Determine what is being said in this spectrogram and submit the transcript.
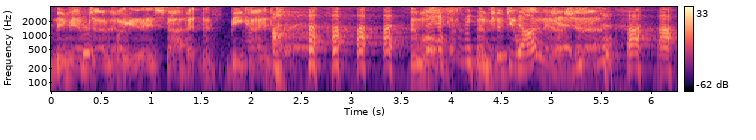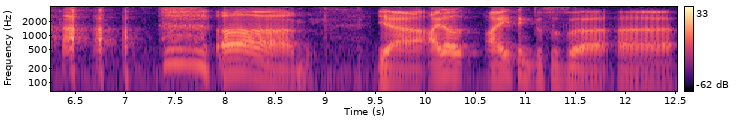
Maybe Sure. I'm, I'm fucking. Stop it. Be kind. I'm old. I'm 51 now. Shut up. Um, yeah, I don't. I think this was a, a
